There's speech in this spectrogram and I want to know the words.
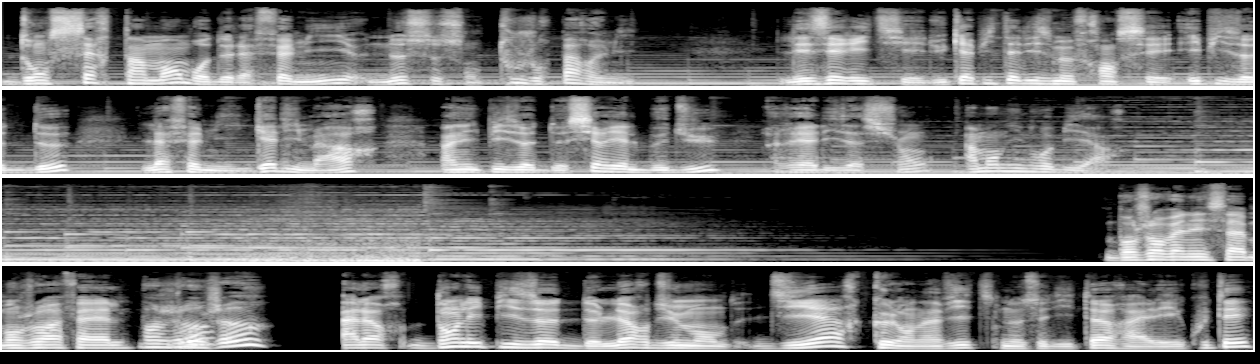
dont certains membres de la famille ne se sont toujours pas remis. Les héritiers du capitalisme français, épisode 2, La famille Gallimard, un épisode de Cyrielle Bedu, réalisation Amandine Robillard. Bonjour Vanessa, bonjour Raphaël. Bonjour. Bonjour. Alors, dans l'épisode de L'heure du monde d'hier, que l'on invite nos auditeurs à aller écouter,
